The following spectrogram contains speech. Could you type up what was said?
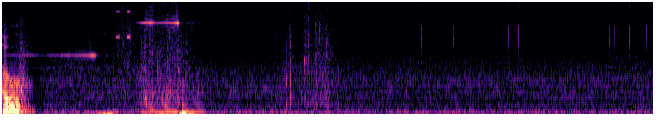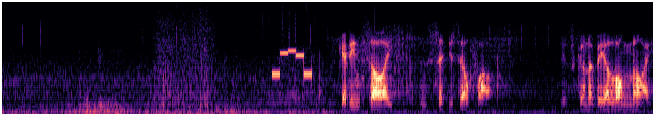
Oh. Get inside and set yourself up. It's gonna be a long night.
